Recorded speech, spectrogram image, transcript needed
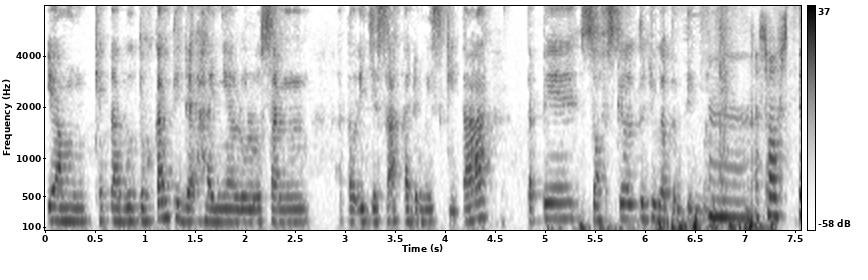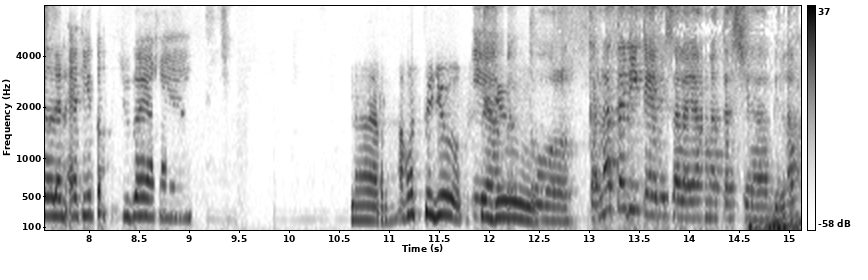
yang kita butuhkan tidak hanya lulusan atau ijazah akademis kita tapi soft skill itu juga penting banget Hmm, soft skill dan attitude juga ya kayak. Benar, aku setuju, Iya setuju. betul. Karena tadi kayak misalnya yang Natasha bilang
